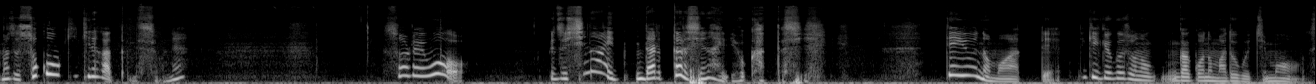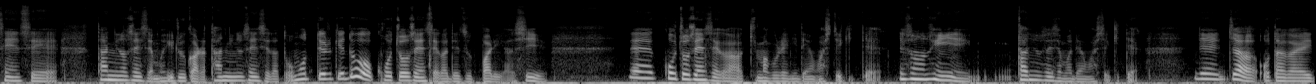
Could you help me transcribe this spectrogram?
まずそこを聞きたかったんですよね。それを、別にしないんだったらしないでよかったし。っていうのもあって、結局その学校の窓口も先生、担任の先生もいるから担任の先生だと思ってるけど、校長先生が出ずっぱりやし、で、校長先生が気まぐれに電話してきて、で、その日に担任の先生も電話してきて、で、じゃあお互い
